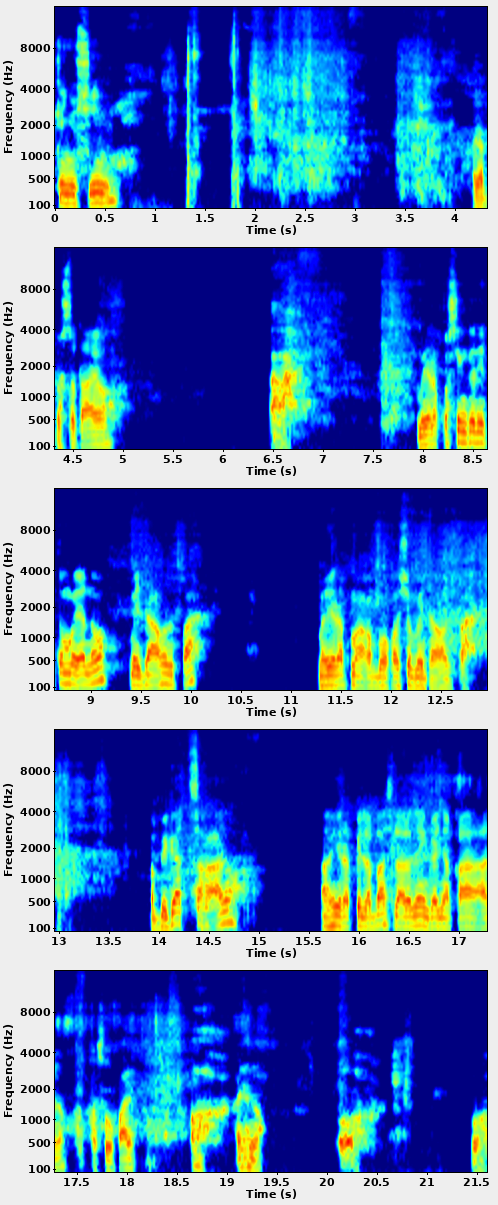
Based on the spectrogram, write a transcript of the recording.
Can you see me? Palabas na tayo. Ah. Mahirap kasing ganito may ano, may dahon pa. Mahirap mga kabokals yung may dahon pa. Mabigat saka ano. Ang hirap ilabas lalo na yung ganyan ka ano, kasukal. Oh, ayan oh. Oh. Oh.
